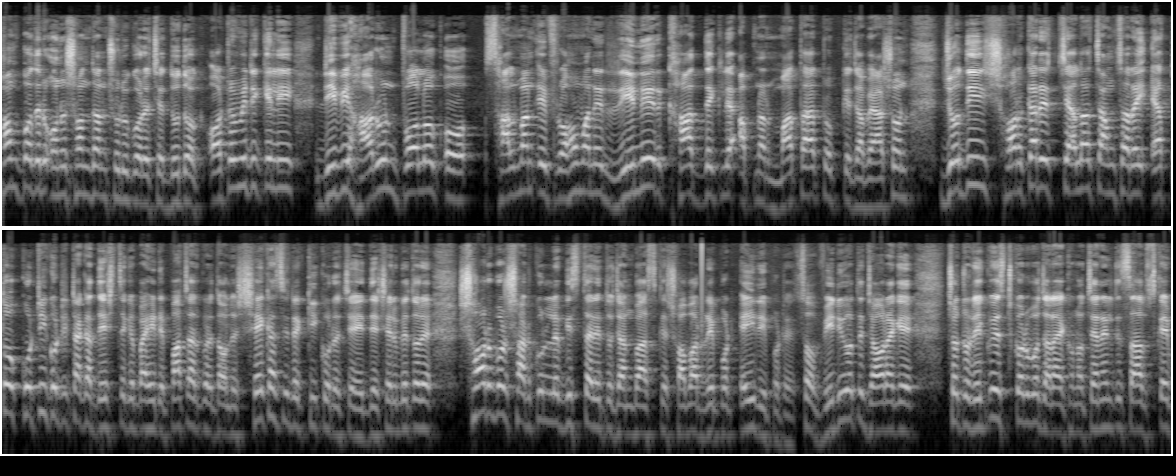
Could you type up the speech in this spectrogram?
সম্পদের অনুসন্ধান শুরু করেছে দুদক। অটোমেটিক্যালি ডিবি হারুন, পলক ও সালমান এফ রহমানের ঋণের খাত দেখলে আপনার মাথা টপকে যাবে। আসুন, যদি সরকারের চেলা চামচারাই এত কোটি কোটি টাকা দেশ থেকে বাইরে পাচার করে, তাহলে শেখ হাসিনা কী করেছে এই দেশের ভেতরে? সর্বসার করলে বিস্তারিত জানব আজকে সবার রিপোর্ট এই রিপোর্টে সো ভিডিওতে যাওয়ার আগে ছোট রিকোয়েস্ট করব, যারা এখনও চ্যানেলটি সাবস্ক্রাইব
